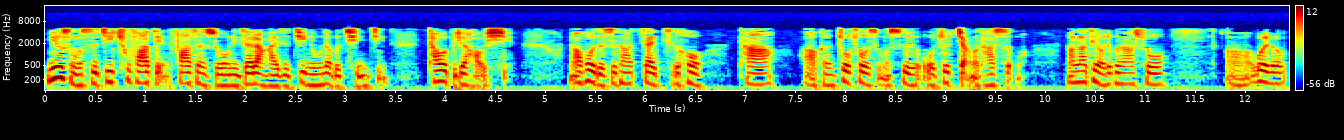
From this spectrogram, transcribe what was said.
你有什么时机出发点发生的时候，你再让孩子进入那个情景，他会比较好写。然后或者是他在之后，他啊可能做错了什么事，我就讲了他什么。然后那天我就跟他说。啊，为了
